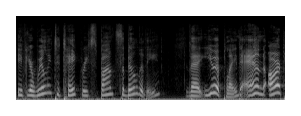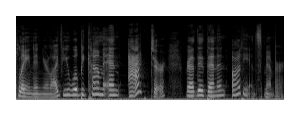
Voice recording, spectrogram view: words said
if you're willing to take responsibility that you have played and are playing in your life, you will become an actor rather than an audience member.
